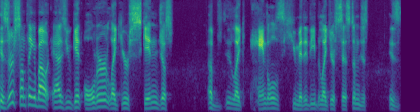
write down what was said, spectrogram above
Is there something about as you get older like your skin just of like handles humidity, but like your system just is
